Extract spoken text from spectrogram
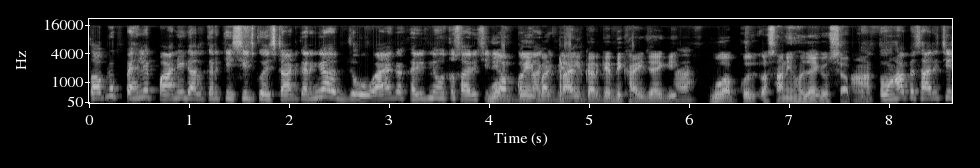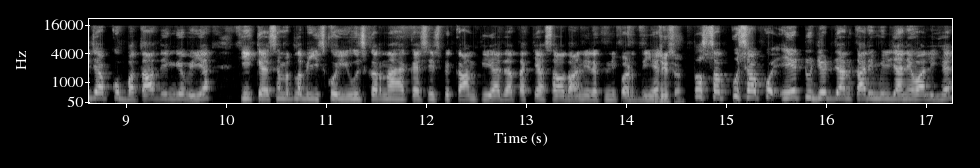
तो आप लोग पहले पानी डाल करके इस चीज़ को स्टार्ट करेंगे और जो आएगा खरीदने वो तो सारी चीज़ वो आपको एक बार ट्रायल करके दिखाई जाएगी। हाँ। वो आपको आसानी हो जाएगी उससे हाँ तो वहाँ पे सारी चीज़ आपको बता देंगे भैया की कैसे मतलब इसको यूज़ करना है कैसे इस पे काम किया जाता है क्या सावधानी रखनी पड़ती है। तो सब कुछ आपको ए टू जेड जानकारी मिल जाने वाली है।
